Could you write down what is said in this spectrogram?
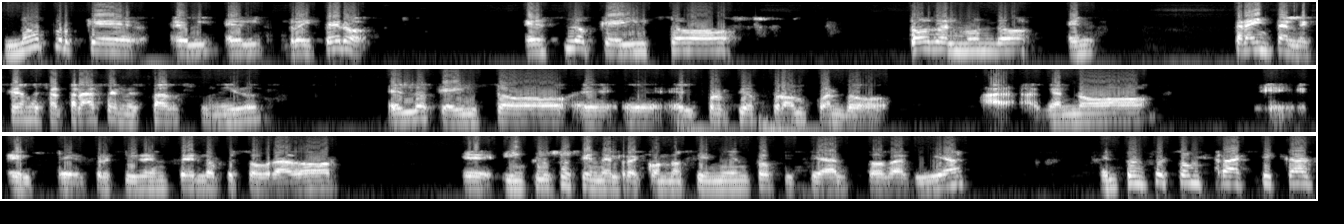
No, porque el, el reitero, es lo que hizo todo el mundo en 30 elecciones atrás en Estados Unidos. Es lo que hizo eh, el propio Trump cuando ganó eh, el, presidente López Obrador, eh, incluso sin el reconocimiento oficial todavía. Entonces son prácticas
